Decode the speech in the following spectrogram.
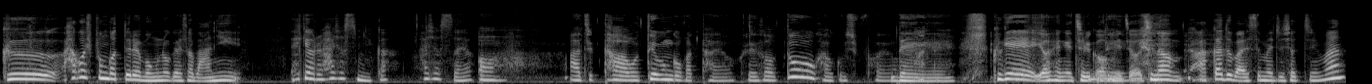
그 하고 싶은 것들의 목록에서 많이 해결을 하셨습니까? 하셨어요? 어, 아직 다 못 해본 것 같아요. 그래서 또 가고 싶어요. 네. 그게 여행의 즐거움이죠. 네. 지난, 아까도 말씀해 주셨지만,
